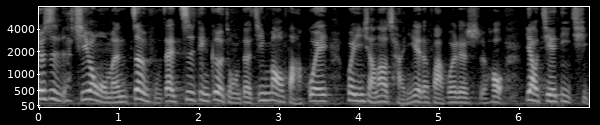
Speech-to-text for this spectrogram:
就是希望我们政府在制定各种的经贸法规，会影响到产业的法规的时候，要接地气。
